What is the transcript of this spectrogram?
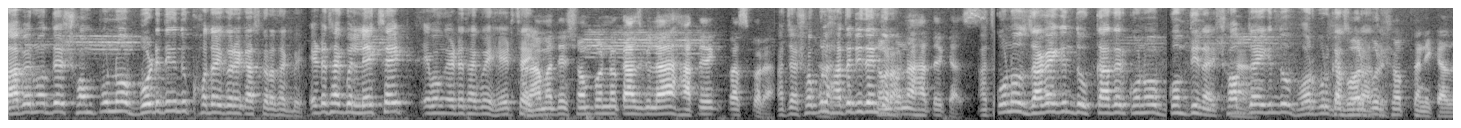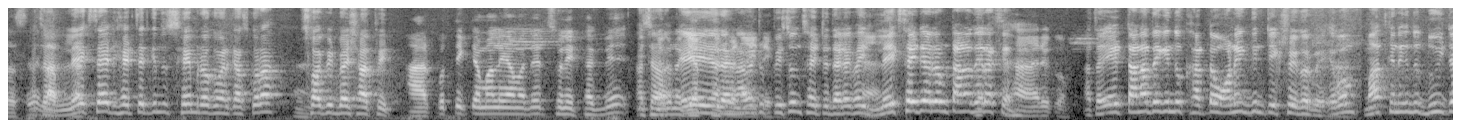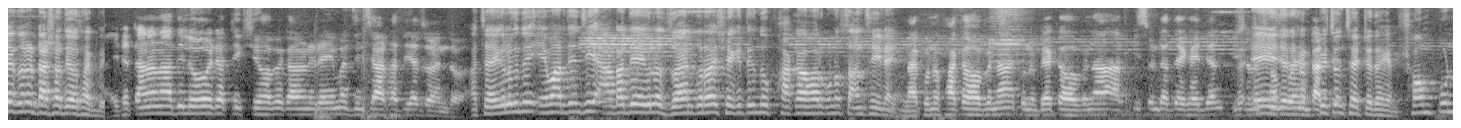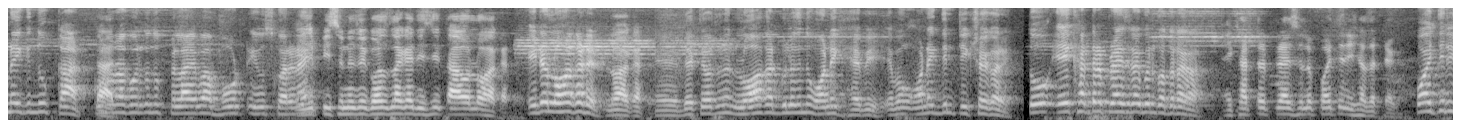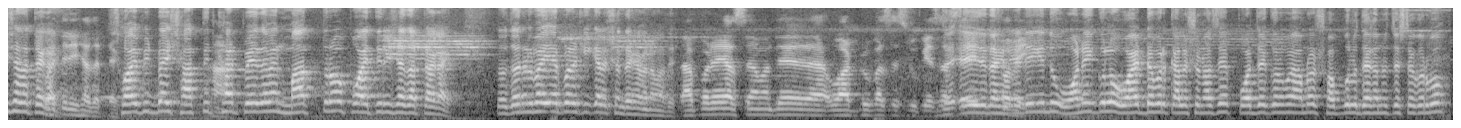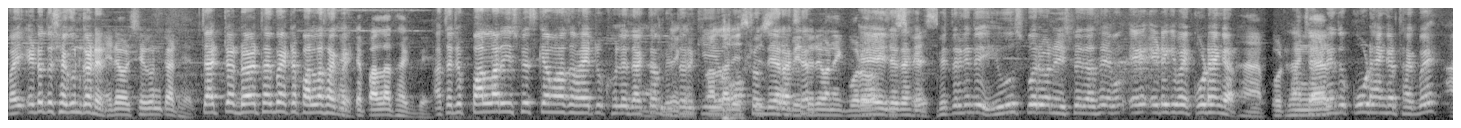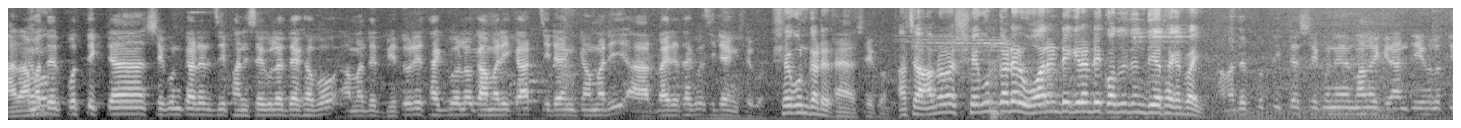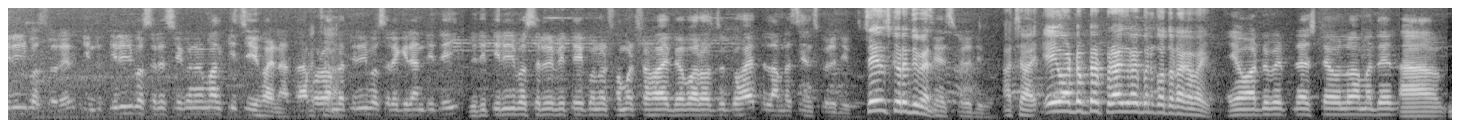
লাভের মধ্যে সম্পূর্ণ বডিতে কিন্তু খোদাই করে কাজ করা থাকবে। এটা থাকবে লেগ সাইড এবং এটা থাকবে হেড সাইড আমাদের সম্পূর্ণ কাজগুলা হাতে কাজ করা। আচ্ছা সবগুলো হাতে ডিজাইন করা? সম্পূর্ণ হাতের কাজ। আচ্ছা কোনো জায়গায় কিন্তু কাজের কোনো কমতি নাই সব জায়গায় কিন্তু ভরপুর কাজ করা ভরপুর। সবখানি কাজ আছে। আচ্ছা লেগ সাইড হেড সাইড কিন্তু সেম রকমের কাজ করা ছয় ফিট বাই সাত ফিট আর প্রত্যেকটা মালে আমাদের সলিড থাকবে আচ্ছা এই যে দেখেন আমি একটু পিছন সাইডটা দেখাই ভাই লেগ সাইডে এরকম টানা দিয়ে রাখছেন? হ্যাঁ এরকম। আচ্ছা এর টানাতে কিন্তু খাটটা অনেক দিন টেকসই করবে এবং মাঝখানে কিন্তু দুইটা করে ডাসা দেওয়া থাকবে। এটা টানা না দিলেও এটা টেকসই হবে কারণ এটা ইমার্জেন্সি আঠা দিয়ে জয়েন দেওয়া। আচ্ছা এগুলো কিন্তু এমার্জেন্সি আটা দিয়ে এগুলো জয়েন করা হয় সেক্ষেত্রে কিন্তু ফাঁকা হওয়ার কোনো চান্সই নাই। না কোনো ফাঁকা হবে না কোনো বেঁকা হবে না। আর পিছনটা দেখাই দেন এই যে দেখেন। পেছন সাইডটা দেখেন সম্পূর্ণই কিন্তু কাঠ কোনো রকমের কিন্তু প্লাই বা বোর্ড ইউজ করে এই পিছনে যে গজ লাগাই দিছি তাও লোহা কাঠের এটা লোহা কাঠের লোহা কাঠের এ, দেখতে পাচ্ছেন লোহা কাঠগুলো কিন্তু অনেক হেভি এবং অনেক দিন টিকসই করে। তো এই খাটটার প্রাইস রাখবেন কত টাকা? এই খাটটার প্রাইস হলো পঁয়ত্রিশ হাজার টাকা। পঁয়ত্রিশ হাজার টাকা। পঁয়ত্রিশ হাজার টাকা। ছয় ফিট বাই সাত ফিট খাট পেয়ে যাবেন মাত্র পঁয়ত্রিশ হাজার টাকায়। তো জয়নুল ভাই এরপরে কি কালেকশন দেখাবেন আমাদের? তারপরে আছে আমাদের ওয়ার্ডরোব আছে সুকেস আছে এই যে দেখেন। এটি কিন্তু অনেকগুলো ডাবের কালেকশন আছে। পর্যায়ক্রমে আমরা সবগুলো দেখানোর চেষ্টা করব। ভাই এটা তো সেগুন কাঠের। এটা সেগুন কাঠের। চারটা ডয়ার থাকবে একটা পাল্লা থাকবে। একটা পাল্লা থাকবে। আচ্ছা একটু পাল্লার স্পেস কেমন আছে ভাই? একটু খুলে দেখতাম ভিতরে কি অপশন দিয়ে রাখছেন। ভিতরে অনেক বড় এই যে দেখেন ভিতরে কিন্তু হিউজ পরিমাণে স্পেস আছে এবং এটা কি ভাই কোড হ্যাঙ্গার হ্যাঁ আচ্ছা হ্যাঙ্গার এটা কিন্তু কোড হ্যাঙ্গার থাকবে। আর আমাদের প্রত্যেকটা সেগুন কাঠের যে ফার্নিচারগুলো দেখাবো আমাদের ভেতরে থাকবে হলো গামারি কাঠ চিটাং গামারি আর বাইরে থাকবে চিটাং সেগুন। সেগুন কাঠের? হ্যাঁ সেগুন। আচ্ছা আপনারা সেগুন কাঠের ওয়ারেন্টি গ্যারান্টি কতদিন দিয়ে থাকেন ভাই? আমাদের প্রত্যেকটা সেগুনের মালের গ্যারান্টি হলো তিরিশ বছরের কিন্তু তিরিশ বছরের সেগুনের মাল কিছুই হয় না। তারপর আচ্ছা। আমরা তিরিশ বছরের গ্যারান্টি দিই। যদি তিরিশ বছরের ভিতরে কোনো সমস্যা হয় ব্যবহার অযোগ্য হয় তাহলে আমরা চেঞ্জ করে দিব। চেঞ্জ করে দিবেন? চেঞ্জ করে দিব। আচ্ছা এই ওয়ার্ডরোবটার প্রাইস রাখবেন কত টাকা ভাই? এই ওয়ার্ডরোবের প্রাইসটা হলো আমাদের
